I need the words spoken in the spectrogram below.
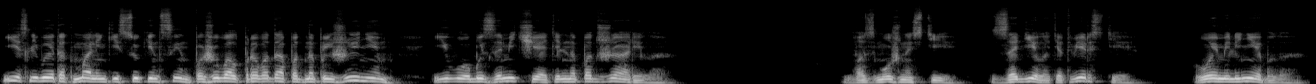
«Если бы этот маленький сукин сын пожевал провода под напряжением, его бы замечательно поджарило». Возможности заделать отверстие у Эмили не было.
